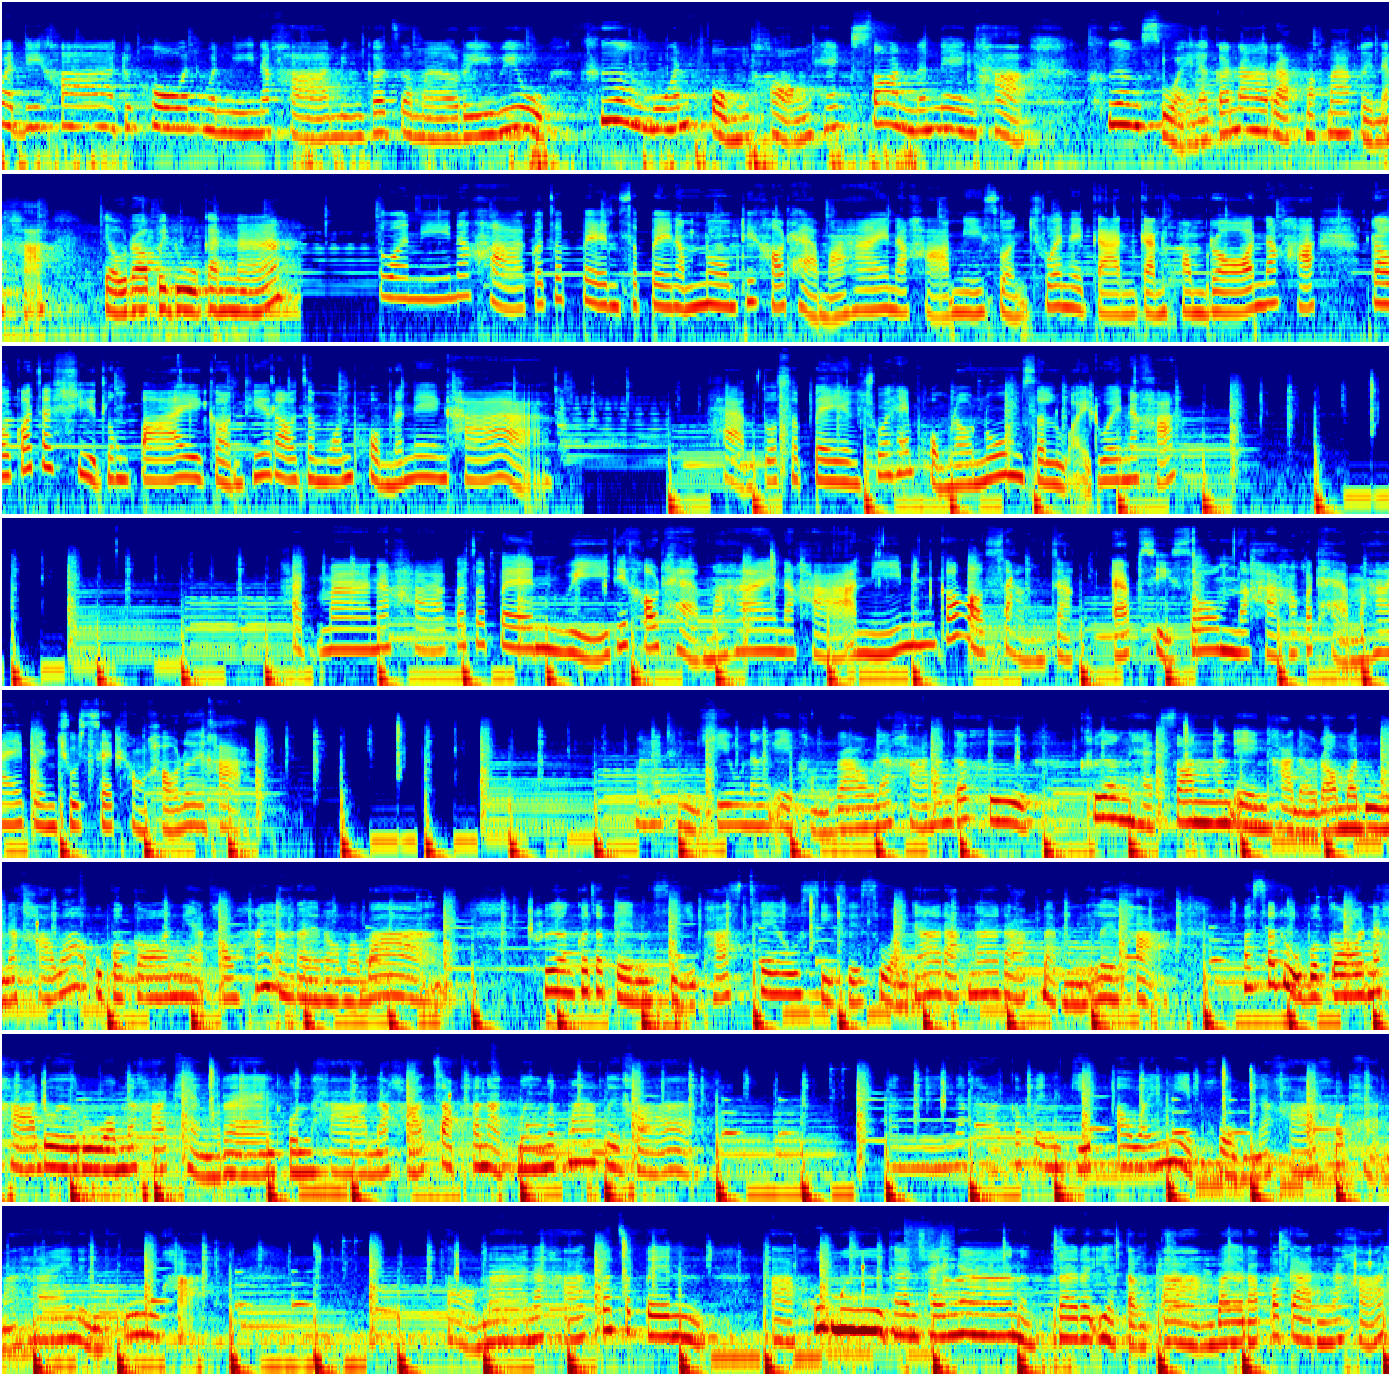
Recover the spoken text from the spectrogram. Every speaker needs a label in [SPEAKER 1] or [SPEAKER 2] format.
[SPEAKER 1] วัสดีค่ะทุกคนวันนี้นะคะ มินก็จะมารีวิว เครื่องม้วนผมของ h e x o n นั่นเองค่ะ เครื่องสวยแล้วก็น่ารักมากๆเลยนะคะ เดี๋ยวเราไปดูกันนะ
[SPEAKER 2] ตัวนี้นะคะก็จะเป็นสเปรย์น้ำนมที่เขาแถมมาให้นะคะ มีส่วนช่วยในการกันความร้อนนะคะ เราก็จะฉีดลงไปก่อนที่เราจะม้วนผมนั่นเองค่ะ แถมตัวสเปรย์ยังช่วยให้ผมเรานุ่มสลวยด้วยนะคะ มานะคะ ก็จะเป็นหวีที่เขาแถมมาให้นะคะ อันนี้มินก็สั่งจากแอปสีส้มนะคะ เขาก็แถมมาให้เป็นชุดเซตของเขาเลยค่ะ
[SPEAKER 1] มาถึงคิวนางเอกของเรานะคะ นั่นก็คือเครื่อง h a c k s o n นั่นเองค่ะ เดี๋ยวเรามาดูนะคะ ว่าอุปกรณ์เนี่ยเขาให้อะไรเรามาบ้าง เครื่องก็จะเป็นสีพาสเทล สีสวยๆ น่ารักน่ารักแบบนี้เลยค่ะ วัสดุอุปกรณ์นะคะ โดยรวมนะคะ แข็งแรงทนทานนะคะ จับถนัดมือมากๆเลยค่ะ อันนี้นะคะก็เป็นกิฟต์เอาไว้หนีบผมนะคะเขาแถมมาให้หนึ่งคู่ค่ะ ต่อมานะคะก็จะเป็นคู่มือการใช้งานรายละเอียดต่างๆ ใบรับประกันนะคะ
